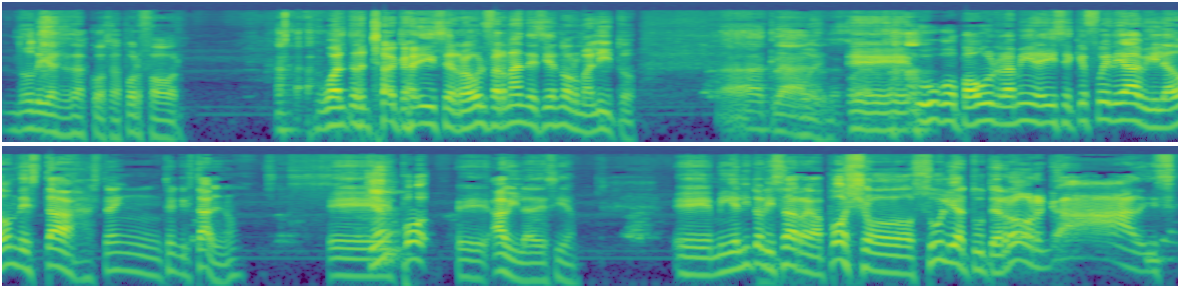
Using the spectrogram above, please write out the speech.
No digas esas cosas, por favor. Walter Chaca dice, Raúl Fernández sí es normalito. Ah, claro. Bueno, eh, Hugo Paul Ramírez dice, ¿qué fue de Ávila? ¿Dónde está? Está en, está en Cristal, ¿no? Eh, ¿Quién? Po- eh, Ávila decía. Eh, Miguelito Lizárraga, Pollo, Zulia, tu terror. ¡Ah! Dice.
